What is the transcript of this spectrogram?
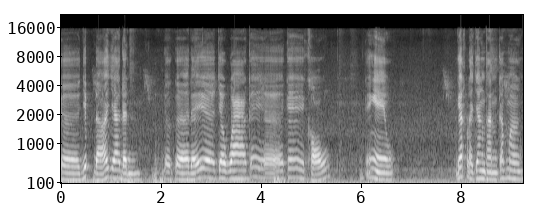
ờ, giúp đỡ gia đình Ừ. được ờ, để ờ, cho qua cái ờ, cái khổ cái nghèo. Rất là chân thành cảm ơn.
